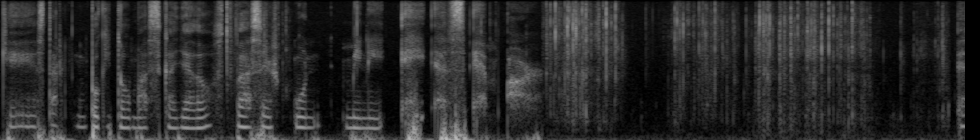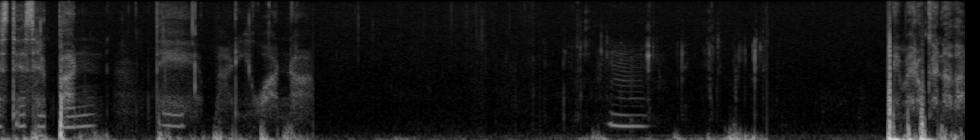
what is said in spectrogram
que estar un poquito más callados. Va a ser un mini ASMR. Este es el pan de Mm. Primero que nada,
